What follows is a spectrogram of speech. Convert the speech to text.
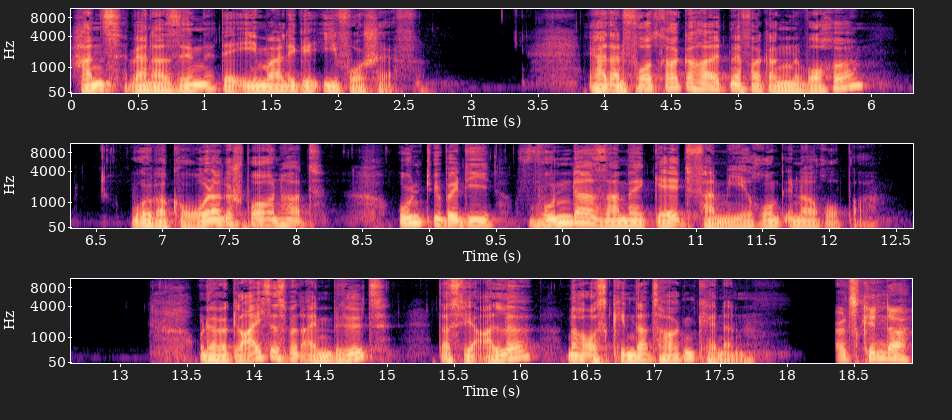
Hans-Werner Sinn, der ehemalige IFO-Chef. Er hat einen Vortrag gehalten in der vergangenen Woche, wo er über Corona gesprochen hat und über die wundersame Geldvermehrung in Europa. Und er vergleicht es mit einem Bild, das wir alle noch aus Kindertagen kennen. Als Kinder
